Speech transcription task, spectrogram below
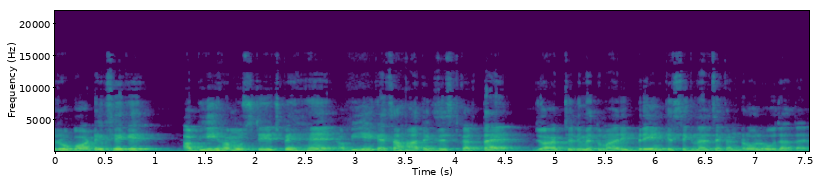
रोबोटिक्स है कि अभी हम उस स्टेज पे हैं अभी एक ऐसा हाथ एग्जिस्ट करता है जो एक्चुअली में तुम्हारी ब्रेन के सिग्नल से कंट्रोल हो जाता है।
